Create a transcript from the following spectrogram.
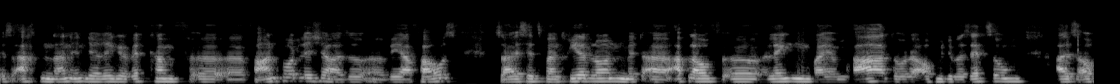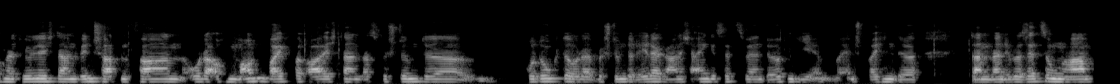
Es achten dann in der Regel Wettkampfverantwortliche, äh, also äh, WAVs, sei es jetzt beim Triathlon mit äh, Ablauflängen beim Rad oder auch mit Übersetzungen, als auch natürlich dann Windschattenfahren oder auch im Mountainbike-Bereich dann, dass bestimmte Produkte oder bestimmte Räder gar nicht eingesetzt werden dürfen, die entsprechende dann, dann Übersetzungen haben.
